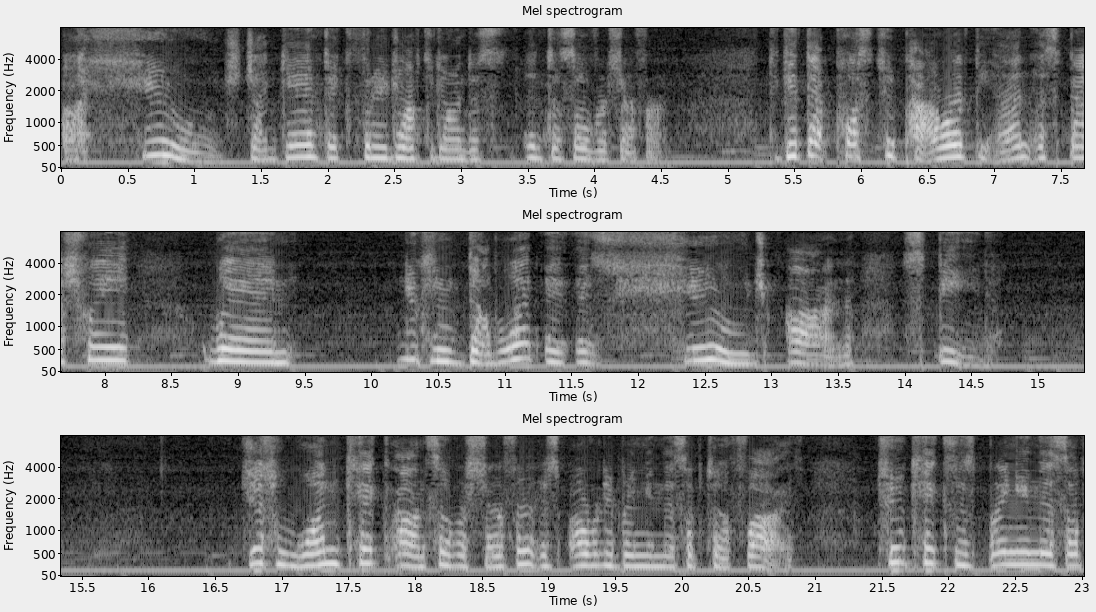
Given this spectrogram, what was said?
a huge, gigantic three drop to go into, into Silver Surfer. To get that plus two power at the end, especially when you can double it, it is huge on speed. Just one kick on Silver Surfer is already bringing this up to a 5. Two kicks is bringing this up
